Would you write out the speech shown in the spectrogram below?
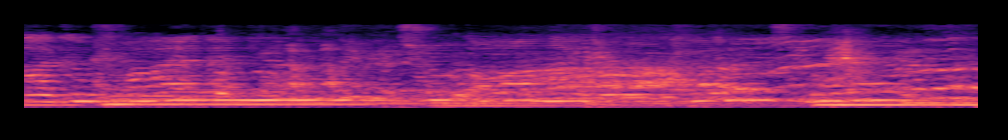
I can find a new through all my darkest moments.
